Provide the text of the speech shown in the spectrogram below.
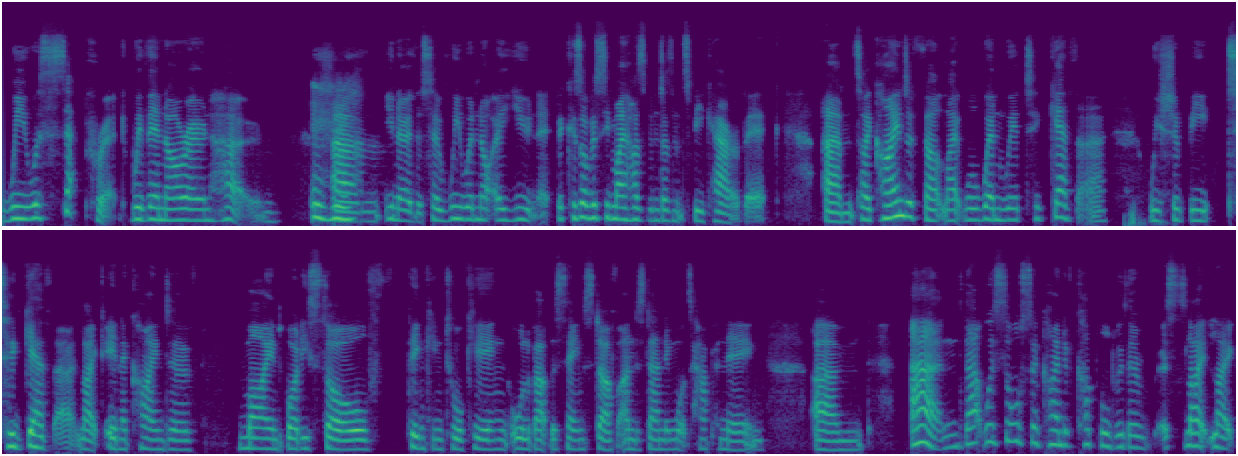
we were separate within our own home. Mm-hmm. Um, you know, that so we were not a unit because obviously my husband doesn't speak Arabic. Um, so I kind of felt like, well, when we're together, we should be together, like in a kind of mind, body, soul, thinking, talking, all about the same stuff, understanding what's happening. Um, and that was also kind of coupled with a, a slight like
